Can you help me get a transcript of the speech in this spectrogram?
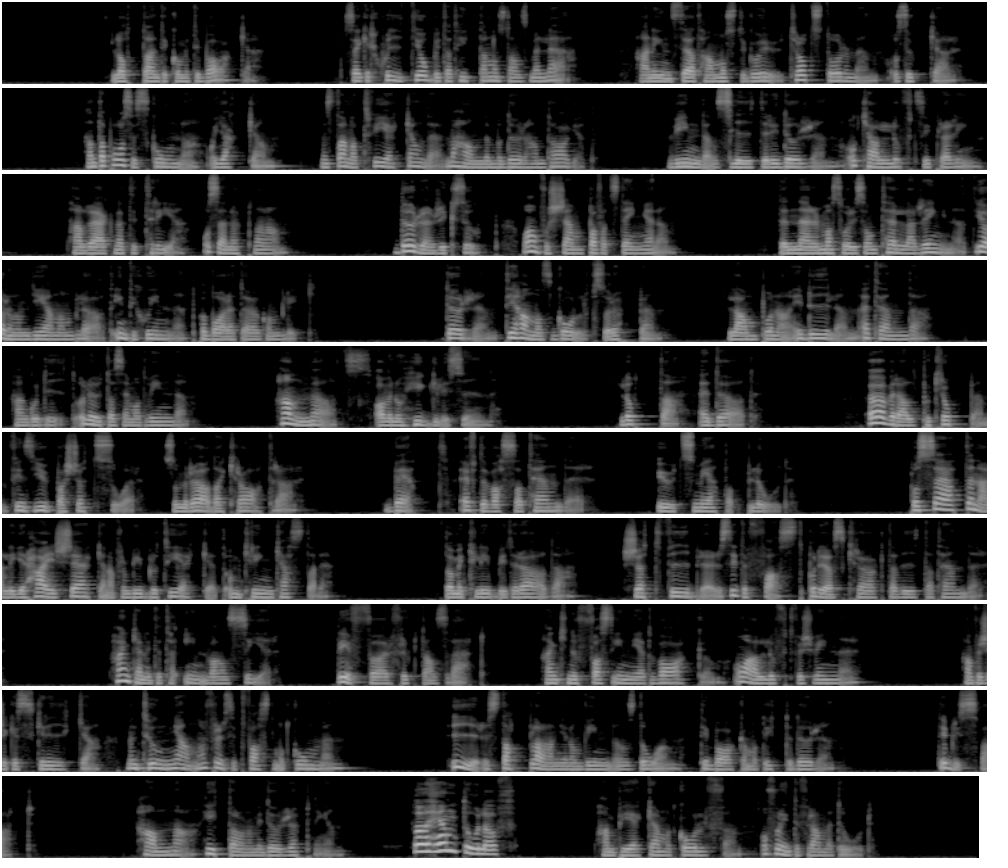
Lotta har inte kommit tillbaka. Säkert skitjobbigt att hitta någonstans med lä. Han inser att han måste gå ut trots stormen och suckar. Han tar på sig skorna och jackan men stannar tvekande med handen på dörrhandtaget. Vinden sliter i dörren och kall luft sipprar in. Han räknar till tre och sen öppnar han. Dörren rycks upp och han får kämpa för att stänga den. Det närmast horisontella regnet gör honom genomblöt in till skinnet på bara ett ögonblick. Dörren till Hannas golf står öppen. Lamporna i bilen är tända. Han går dit och lutar sig mot vinden. Han möts av en ohygglig syn. Lotta är död. Överallt på kroppen finns djupa köttsår som röda kratrar. Bett efter vassa tänder. Utsmetat blod. På sätena ligger hajkäkarna från biblioteket omkringkastade. De är klibbigt röda. Köttfibrer sitter fast på deras krökta vita tänder. Han kan inte ta in vad han ser. Det är för fruktansvärt. Han knuffas in i ett vakuum och all luft försvinner. Han försöker skrika men tungan har frusit fast mot gommen. Yr stapplar han genom vindens dån tillbaka mot ytterdörren. Det blir svart. Hanna hittar honom i dörröppningen. Vad har hänt Olof? Han pekar mot golfen och får inte fram ett ord.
